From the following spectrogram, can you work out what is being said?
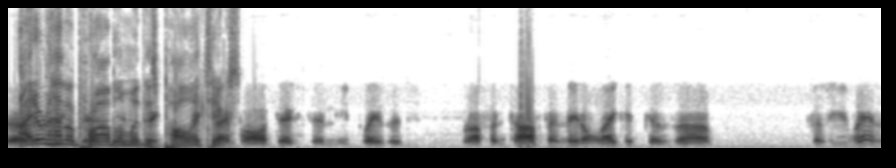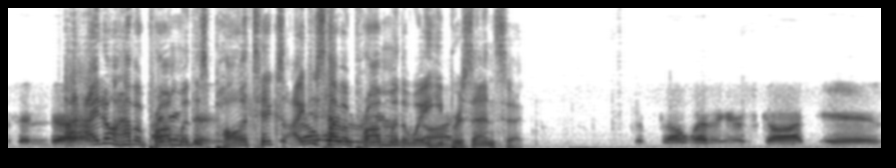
Uh, I don't have a problem with his politics. Politics, and he plays it rough and tough, and they don't like it because because he wins. And uh, I, I don't have a problem with his politics. I just have a problem with the way he presents it. the bellwether here, Scott, is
